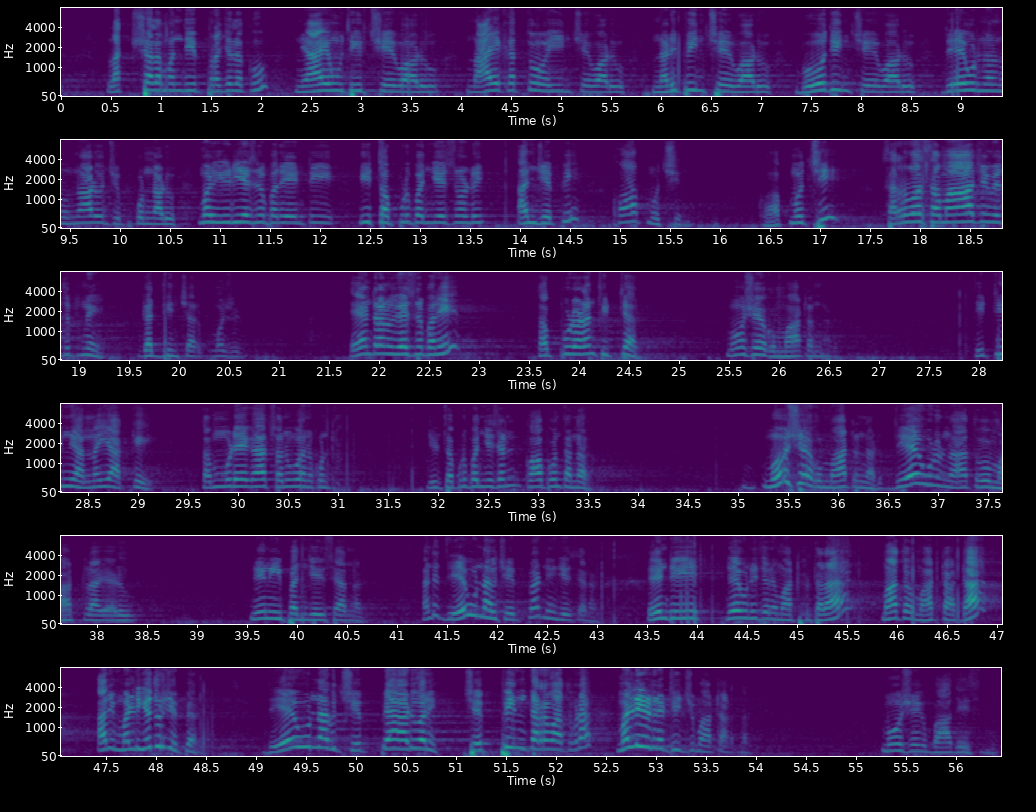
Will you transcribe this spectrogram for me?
లక్షల మంది ప్రజలకు న్యాయం తీర్చేవాడు నాయకత్వం వహించేవాడు నడిపించేవాడు బోధించేవాడు దేవుడు నన్ను ఉన్నాడు అని చెప్పుకున్నాడు. మరి ఈడు చేసిన పని ఏంటి? ఈ తప్పుడు పని చేసినోడి అని చెప్పి కోపం వచ్చింది. కోపం వచ్చి సర్వ సమాజం ఎదుటినే గద్దించారు మోషే. ఏంట్రా నువ్వు చేసిన పని? తప్పుడని తిట్టారు. మోషే ఒక మాట అన్నాడు. తిట్టింది అన్నయ్య అక్కే. తమ్ముడేగా చనువు అనుకుంటా. వీడు తప్పుడు పని చేశాడని కోపంతో అన్నారు మోషే ఒక మాట అన్నాడు. దేవుడు నాతో మాట్లాడాడు. నేను ఈ పని చేశా అన్నాడు. అంటే దేవుడు నాకు చెప్పాడు నేను చేశాను ఏంటి? దేవుడితోనే మాట్లాడతాడా? మాతో మాట్లాడ్డా? అని మళ్ళీ ఎదురు చెప్పాడు. దేవుడు నాకు చెప్పాడు అని చెప్పిన తర్వాత కూడా మళ్ళీ రెట్టించి మాట్లాడతాడు. మోషేకి బాధ వేసింది.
